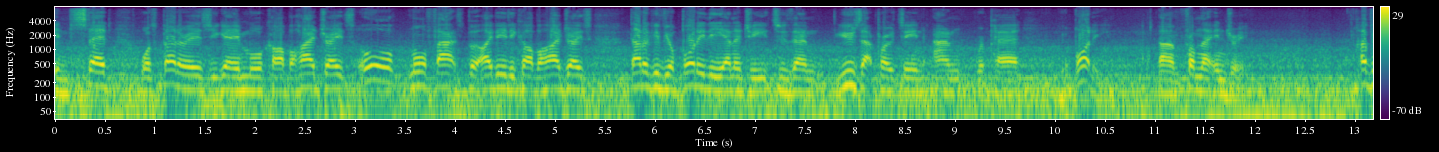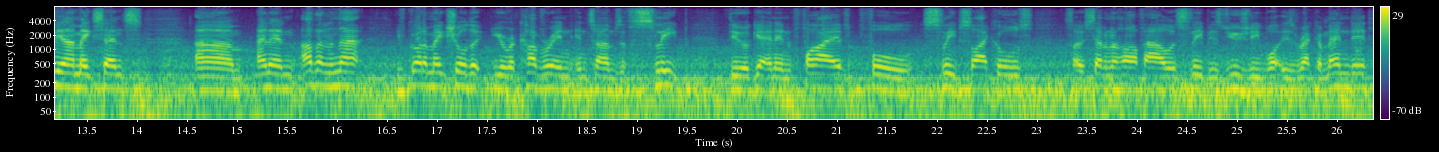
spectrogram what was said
Instead, what's better is you get in more carbohydrates or more fats, but ideally carbohydrates. That'll give your body the energy to then use that protein and repair your body um, from that injury. Hopefully that makes sense. Um, and then, other than that, you've got to make sure that you're recovering in terms of sleep. That you're getting in five full sleep cycles. So seven and a half hours sleep is usually what is recommended.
